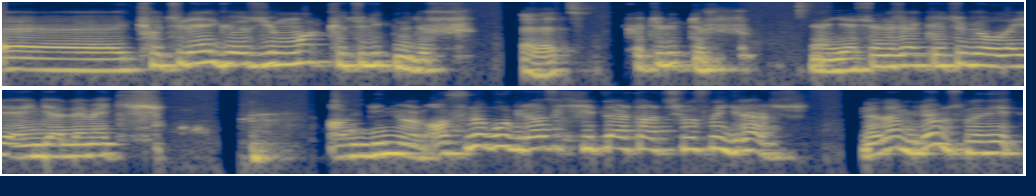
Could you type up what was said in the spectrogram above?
eee, kötülüğe göz yummak kötülük müdür? Evet. Kötülüktür. Yani yaşanacak kötü bir olayı engellemek abi bilmiyorum. Aslında bu birazcık Hitler tartışmasına girer. Neden biliyor musun? Hani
